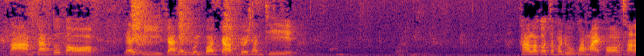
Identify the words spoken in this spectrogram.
3. การโต้ตอบ และ 4. การให้ผลป้อนกลับโดยทันที ค่ะเราก็จะมาดูความหมายของสาร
